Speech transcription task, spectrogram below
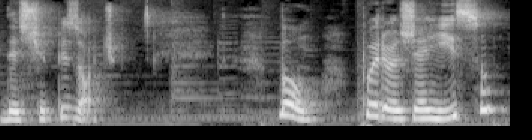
deste episódio. Bom, por hoje é isso.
